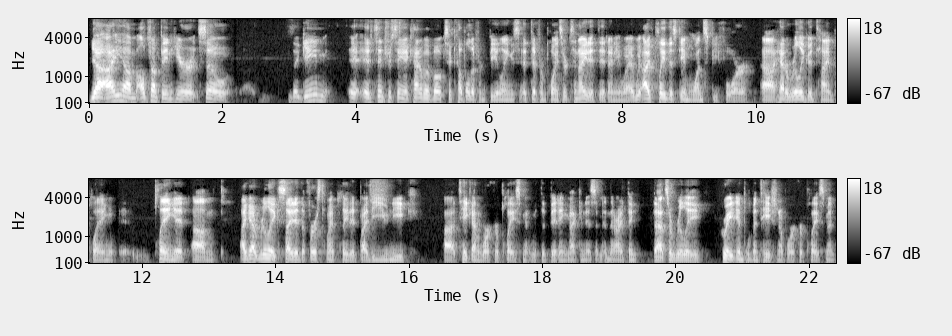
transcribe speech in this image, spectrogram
Yeah, I um I'll jump in here. So the game it's interesting. It kind of evokes a couple different feelings at different points, or tonight it did anyway. I, have played this game once before. Uh, had a really good time playing playing it. Um, I got really excited the first time I played it by the unique uh, take on worker placement with the bidding mechanism in there. I think that's a really great implementation of worker placement.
